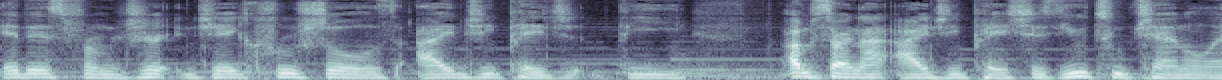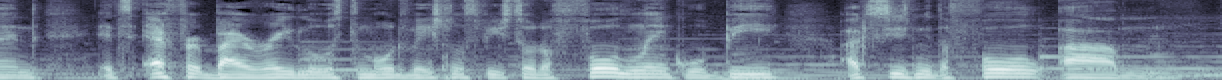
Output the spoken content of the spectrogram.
it is from J- Jay Crucial's IG page. The I'm sorry, not IG page, his YouTube channel, and it's effort by Ray Lewis, the motivational speech. So the full link will be, excuse me, the full um,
